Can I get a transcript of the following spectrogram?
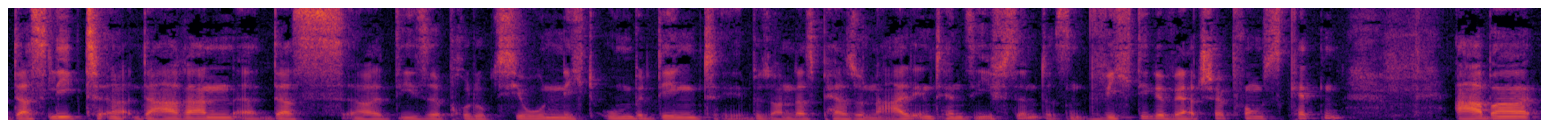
Das liegt äh, daran, äh, dass äh, diese Produktionen nicht unbedingt besonders personalintensiv sind. Das sind wichtige Wertschöpfungsketten. Aber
